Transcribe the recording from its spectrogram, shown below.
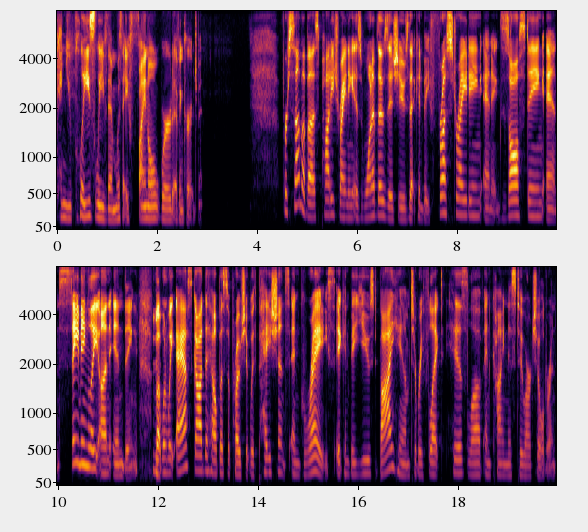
can you please leave them with a final word of encouragement? For some of us, potty training is one of those issues that can be frustrating and exhausting and seemingly unending. Hmm. but when we ask God to help us approach it with patience and grace, it can be used by Him to reflect His love and kindness to our children.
